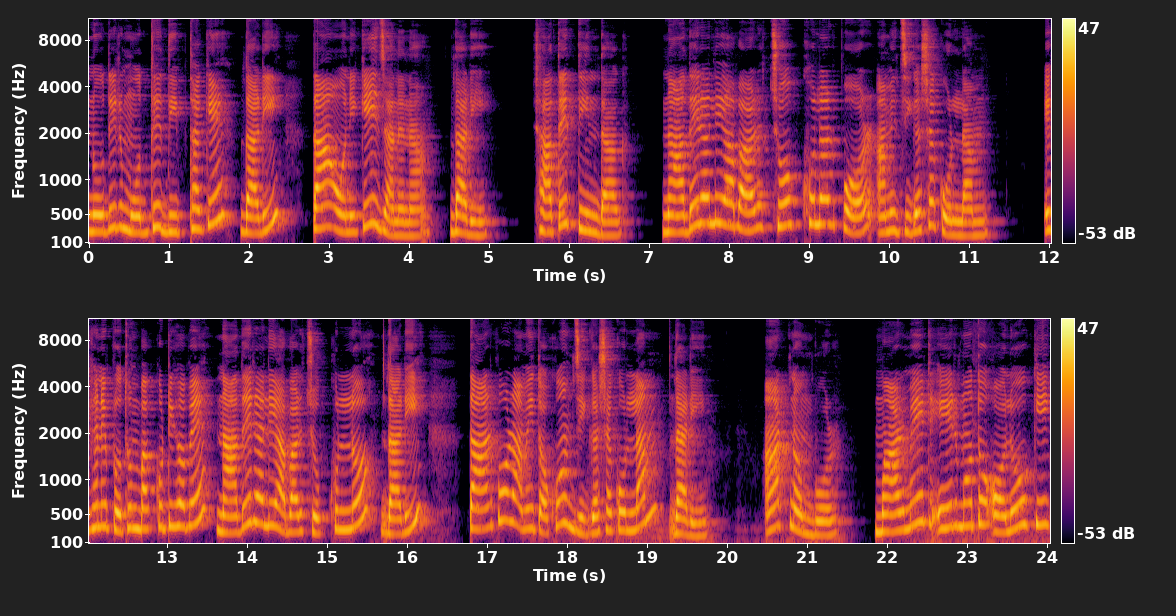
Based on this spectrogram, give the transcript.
নদীর মধ্যে দ্বীপ থাকে, দাড়ি, তা অনেকেই জানে না, দাড়ি। সাতের তিন দাগ। নাদের আলী আবার চোখ খোলার পর আমি জিজ্ঞাসা করলাম, এখানে প্রথম বাক্যটি হবে, নাদের আলী আবার চোখ খুলল, দাড়ি। তারপর আমি তখন জিজ্ঞাসা করলাম, দাড়ি। আট নম্বর। মারমেড এর মতো অলৌকিক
